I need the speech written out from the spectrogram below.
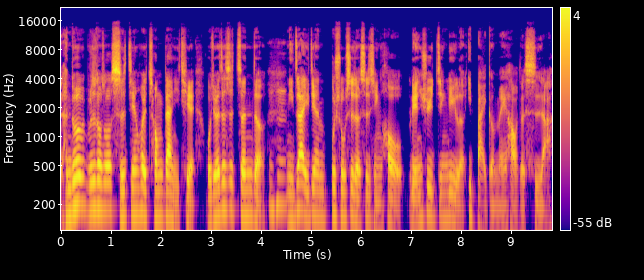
很多不是都说时间会冲淡一切？我觉得这是真的。嗯。你在一件不舒适的事情后，连续经历了一百个美好的事啊。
